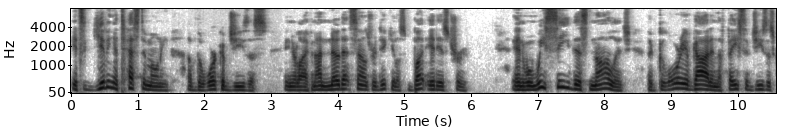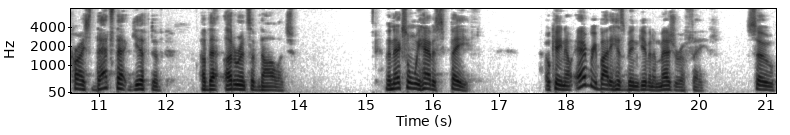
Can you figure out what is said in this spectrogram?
it's giving a testimony of the work of Jesus in your life. And I know that sounds ridiculous, but it is true. And when we see this knowledge, the glory of God in the face of Jesus Christ, that's that gift of, of that utterance of knowledge. The next one we have is faith. Okay, now everybody has been given a measure of faith. So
